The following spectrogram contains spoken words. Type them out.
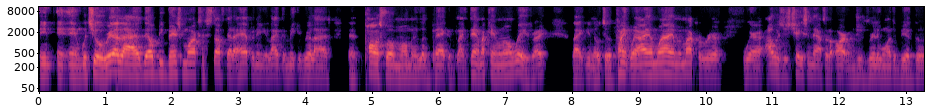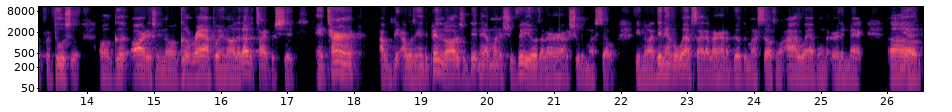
and, and, what you'll realize there'll be benchmarks and stuff that are happening in your life that make you realize that pause for a moment and look back and like, damn, I came a long ways, right? Like, you know, to the point where I am where I am in my career, where I was just chasing after the art and just really wanted to be a good producer or a good artist, you know, a good rapper and all that other type of shit. In turn, I, I was an independent artist who didn't have money to shoot videos. I learned how to shoot it myself. You know, I didn't have a website. I learned how to build it myself on iWeb on the early Mac. Uh, yeah.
